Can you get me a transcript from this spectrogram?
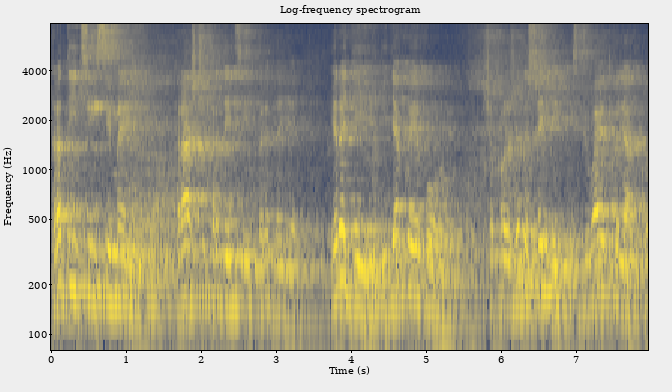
традиції сімейні, кращі традиції передає. І радіє, і дякує Богу, що прожили цей рік і співають колядку.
